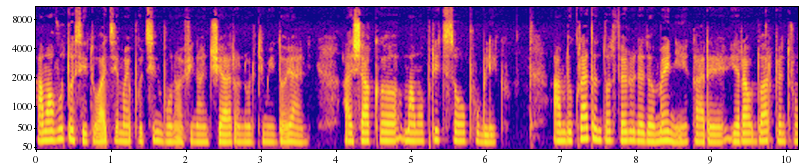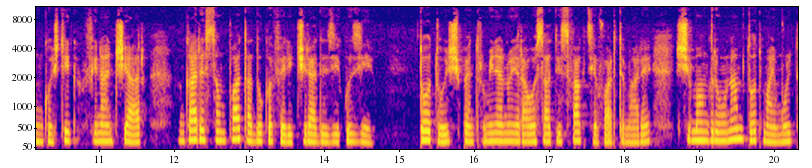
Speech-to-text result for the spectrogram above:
am avut o situație mai puțin bună financiară în ultimii doi ani, așa că m-am oprit să o public. Am lucrat în tot felul de domenii care erau doar pentru un câștig financiar în care să-mi poată aducă fericirea de zi cu zi. Totuși, pentru mine nu era o satisfacție foarte mare și mă îngreunam tot mai mult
